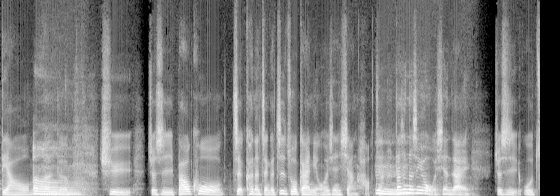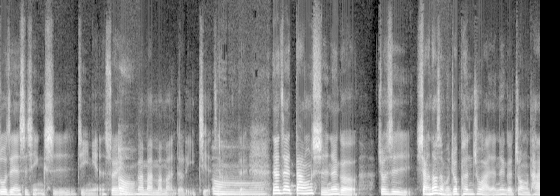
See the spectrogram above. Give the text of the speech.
雕，慢慢的去，就是包括整可能整个制作概念我会先想好这样，但是那是因为我现在就是我做这件事情十几年，所以慢慢慢慢的理解这样，对，那在当时那个。就是想到什么就喷出来的那个状态，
